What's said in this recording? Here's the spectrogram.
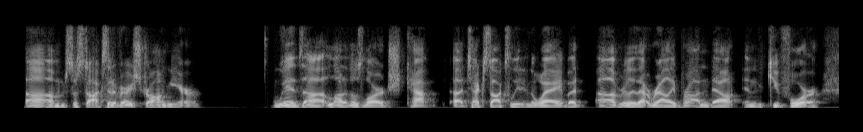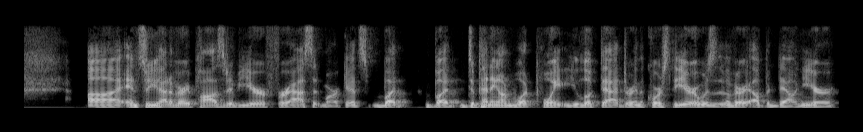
Um, so stocks had a very strong year with uh, a lot of those large cap uh, tech stocks leading the way, but uh, really that rally broadened out in Q4. Uh, and so you had a very positive year for asset markets, but but depending on what point you looked at during the course of the year, it was a very up and down year.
